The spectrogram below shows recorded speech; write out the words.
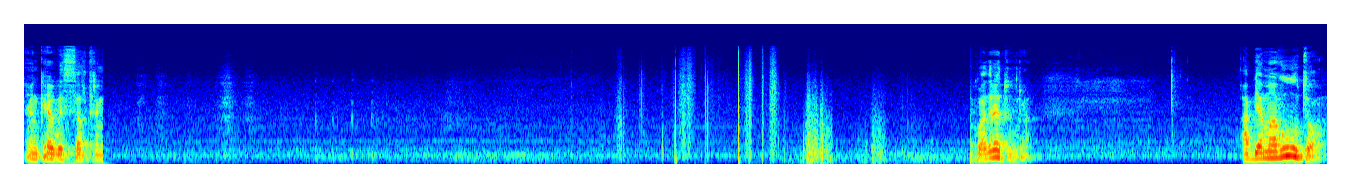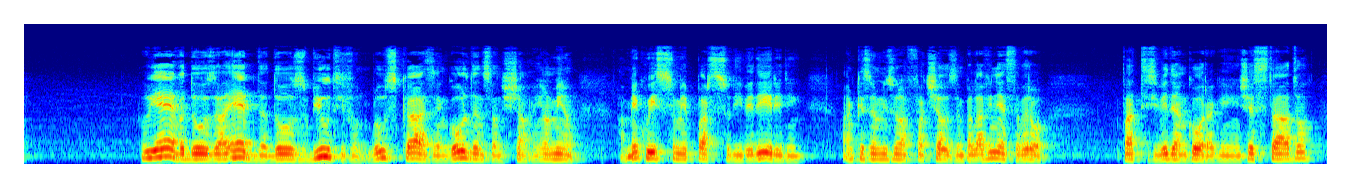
anche quest'altra inquadratura abbiamo avuto. We have those had those beautiful blue skies and golden sunshine. Almeno a me questo mi è parso di vedere di, anche se non mi sono affacciato sempre alla finestra però infatti si vede ancora che c'è stato.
